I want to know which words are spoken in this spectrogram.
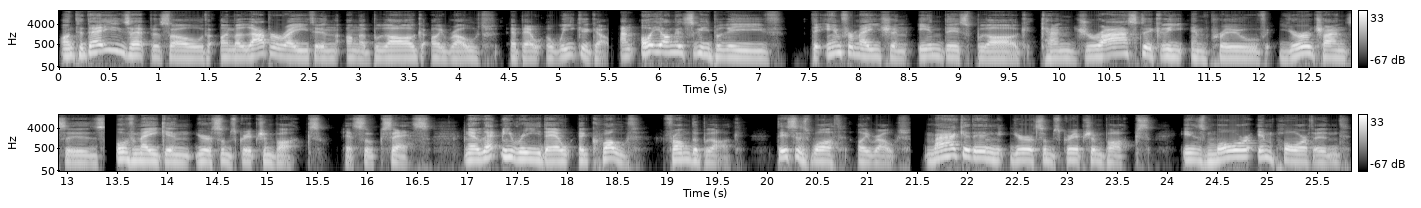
On today's episode, I'm elaborating on a blog I wrote about a week ago. And I honestly believe the information in this blog can drastically improve your chances of making your subscription box a success. Now, let me read out a quote from the blog. This is what I wrote. Marketing your subscription box is more important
